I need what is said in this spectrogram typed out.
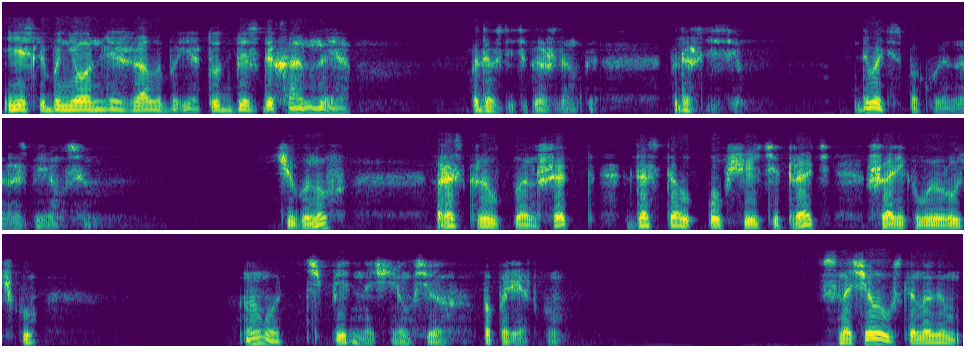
Если бы не он, лежала бы я тут бездыханная. Подождите, гражданка, подождите. Давайте спокойно разберемся. Чугунов раскрыл планшет, достал общую тетрадь, шариковую ручку. Ну вот, теперь начнем все по порядку. Сначала установим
